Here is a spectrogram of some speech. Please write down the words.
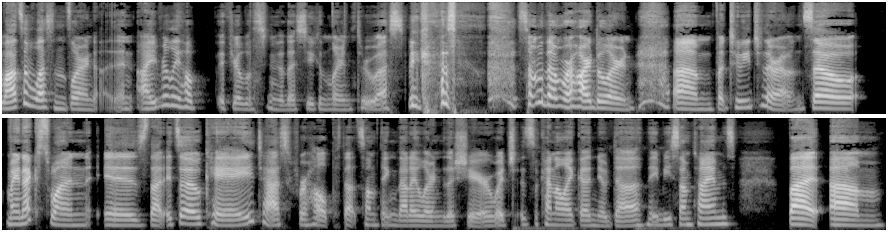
lots of lessons learned and i really hope if you're listening to this you can learn through us because some of them were hard to learn um, but to each their own so my next one is that it's okay to ask for help that's something that i learned this year which is kind of like a no duh maybe sometimes but um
